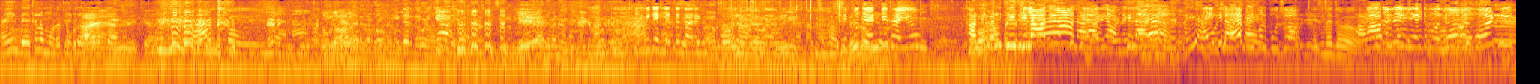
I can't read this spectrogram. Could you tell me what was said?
नहीं देख लो मुहूर्त निकलवा लेते हैं। इधर देखो। क्या हम भी देख लेते हैं सारे। निपू देख के खाइयो। खाने वाली चीज़ खिला दिया खिला दिया हमने खिलाया? सही है खिलाया बिल्कुल पूछ। लो इसमें तो आप भी लेट बोल रहे हो वो ठीक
